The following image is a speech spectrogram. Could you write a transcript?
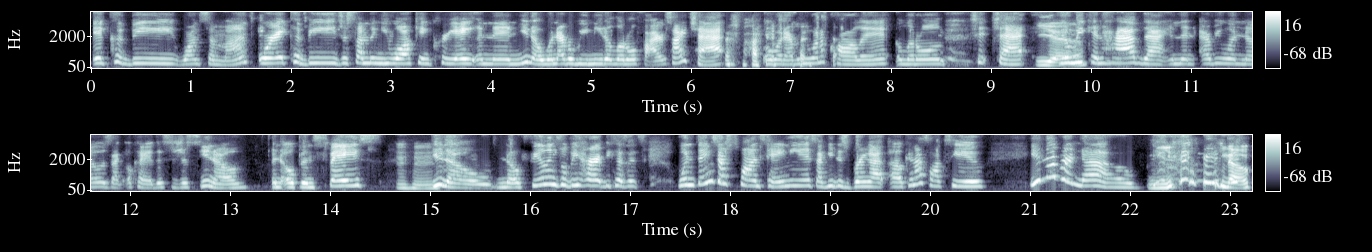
It could be once a month, or it could be just something you all can create. And then, you know, whenever we need a little fireside chat fireside or whatever you want to call it, a little chit chat, yeah. then we can have that. And then everyone knows, like, okay, this is just, you know, an open space Mm-hmm. You know, no feelings will be hurt because it's when things are spontaneous, like you just bring up, oh, can I talk to you? You never know. no,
